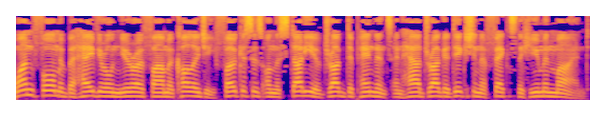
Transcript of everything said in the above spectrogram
One form of behavioral neuropharmacology focuses on the study of drug dependence and how drug addiction affects the human mind.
